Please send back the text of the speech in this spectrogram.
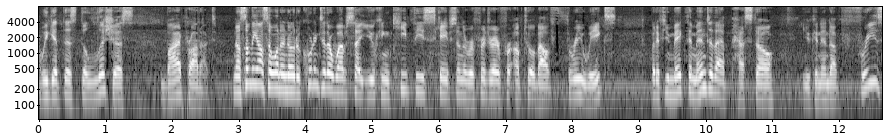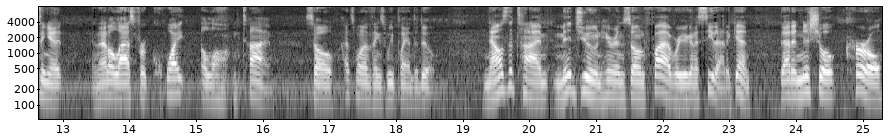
we get this delicious byproduct. Now, something else I want to note, according to their website, you can keep these scapes in the refrigerator for up to about three weeks. But if you make them into that pesto, you can end up freezing it and that'll last for quite a long time. So that's one of the things we plan to do. Now's the time, mid-June here in zone five, where you're gonna see that. Again, that initial curl.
